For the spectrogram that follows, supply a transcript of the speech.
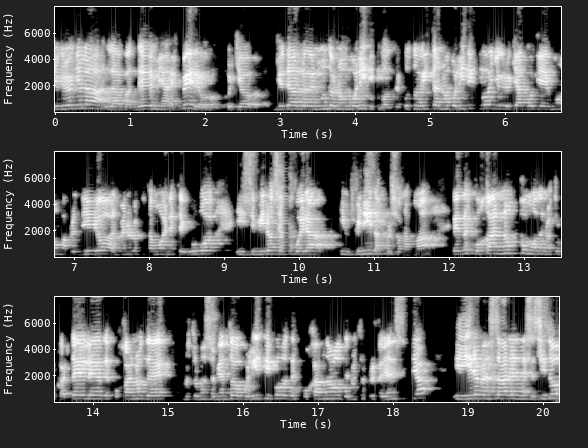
Yo creo que la, la, pandemia, espero, porque yo te hablo del mundo no político, desde el punto de vista no político, yo creo que algo que hemos aprendido, al menos los que estamos en este grupo, y si miro hacia afuera, infinitas personas más, es despojarnos como de nuestros carteles, despojarnos de nuestro pensamiento político, despojarnos de nuestras preferencias y ir a pensar en necesito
